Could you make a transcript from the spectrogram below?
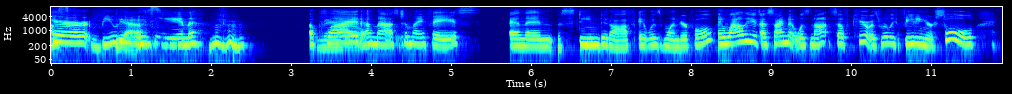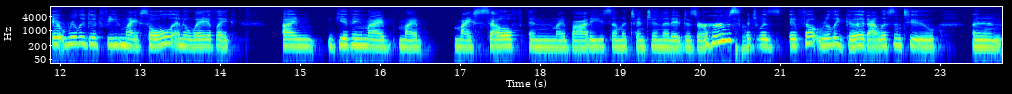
care beauty Yes. routine. applied a mask to my face and then steamed it off. It was wonderful. And while the assignment was not self care, it was really feeding your soul. It really did feed my soul in a way of like, I'm giving my, my, myself and my body some attention that it deserves Mhm. which was it felt really good i listened to an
